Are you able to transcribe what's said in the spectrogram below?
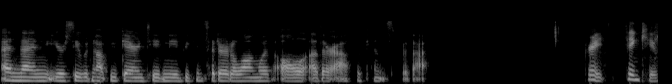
And then your seat would not be guaranteed and you'd be considered along with all other applicants for that. Great, thank you.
